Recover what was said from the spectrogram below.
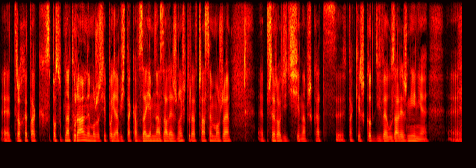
e, trochę tak w sposób naturalny może się pojawić taka wzajemna zależność, która czasem może e, przerodzić się na przykład w takie szkodliwe uzależnienie. E,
